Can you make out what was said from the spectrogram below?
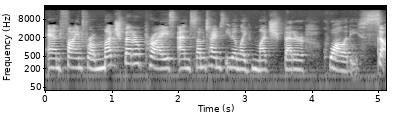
and find for a much better price and sometimes even like much better quality. So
